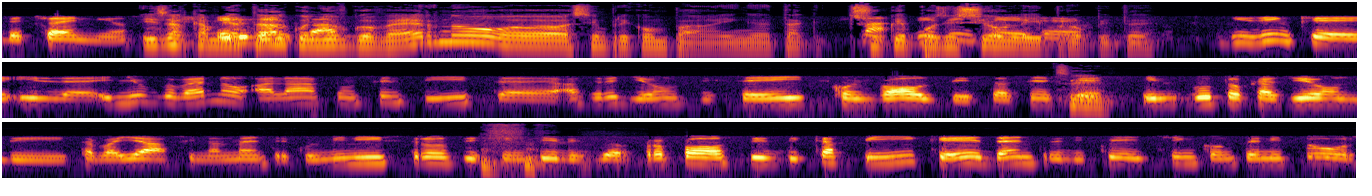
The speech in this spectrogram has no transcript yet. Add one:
decennio. È cambiato con il nuovo governo o sempre compagno? Su che posizione lei proprio? Dicono che il, il nuovo governo ha consentito alle regioni di essere coinvolti, nel senso sì. che ha avuto occasione di lavorare finalmente con il ministro, di sentire le loro proposte, di capire che dentro di quei cinque contenitori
